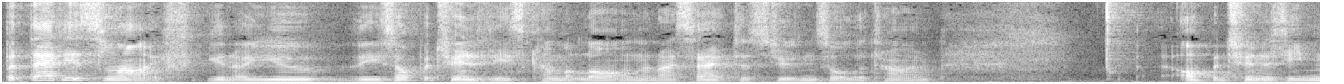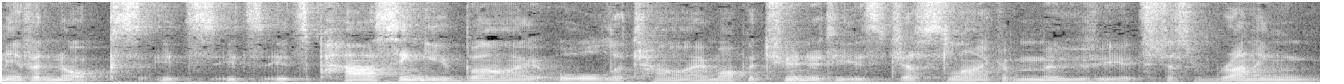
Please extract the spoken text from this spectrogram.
but that is life. You know, you these opportunities come along, and I say it to students all the time. Opportunity never knocks. It's it's it's passing you by all the time. Opportunity is just like a movie. It's just running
